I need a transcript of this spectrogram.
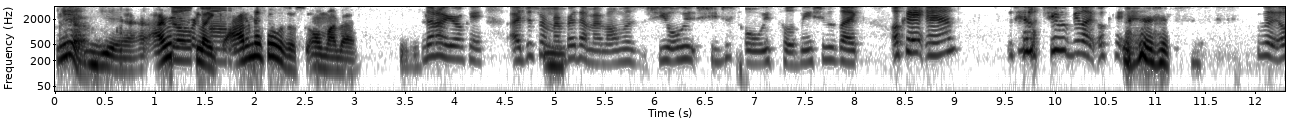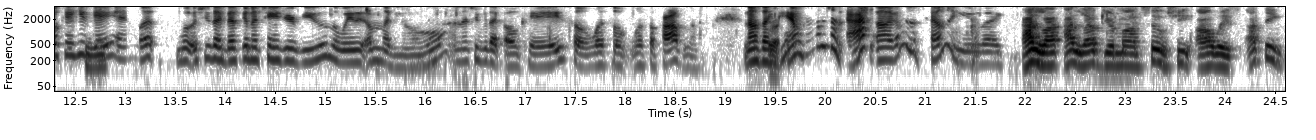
Yeah. Yeah. I remember, so, like, um, I don't know if it was a. Oh my bad. No, no, you're okay. I just mm-hmm. remember mm-hmm. that my mom was. She always. She just always told me. She was like, "Okay, and." she would be like, "Okay." like, okay, he's mm-hmm. gay, and what? Well, she's like, that's gonna change your view. The way that I'm like, no, and then she'd be like, okay, so what's the what's the problem? And I was like, right. damn, I'm just acting. Like, I'm just telling you, like. I love I loved your mom too. She always, I think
